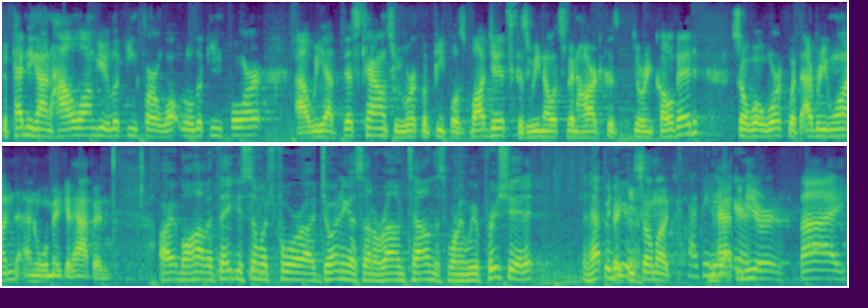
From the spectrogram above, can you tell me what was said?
depending on how long you're looking for, what we're looking for. Uh, we have discounts. We work with people's budgets because we know it's been hard because during COVID. So we'll work with everyone and we'll make it happen. All right, Muhammad, thank you so much for uh, joining us on Around Town this morning. We appreciate it. And Happy New Thank Year. you so much. Happy New Happy Year. New Year. Bye.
